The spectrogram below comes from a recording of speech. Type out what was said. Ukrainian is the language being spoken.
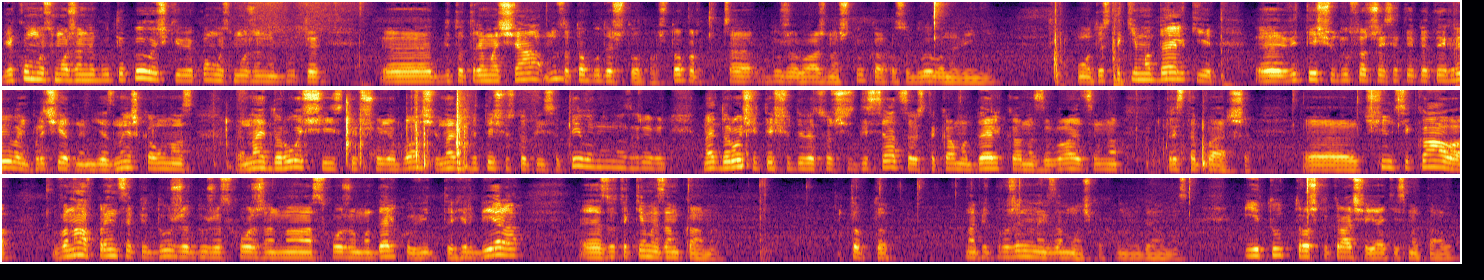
В якомусь може не бути пилочки, в якомусь може не бути е, бітотримача, ну зато буде штопор. Штопор це дуже важна штука, особливо на війні. От, ось такі модельки е, від 1265 гривень. Причетним є знижка у нас. Е, Найдорожчі з тих, що я бачив, навіть від 1150 вони у нас гривень. Найдорожчий 1960 це ось така моделька, називається на 301. Е, Чим цікава, вона в принципі дуже-дуже схожа на схожу модельку від Гербера з такими замками. Тобто на підпружинених замочках воно йде у нас. І тут трошки краща якість металу.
